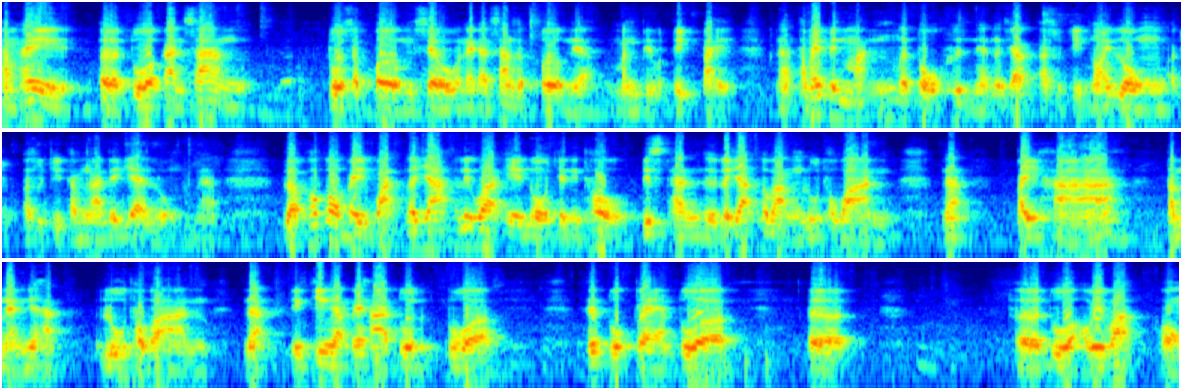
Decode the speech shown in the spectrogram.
ทำให้ตัวการสร้าง ตัวสเปิร์มเซลล์ในการสร้างสเปิร์มเนี่ยมันผิดปกติไปนะทำให้เป็นหมันเมื่อโตขึ้นเนี่ยเนื่องจากอสุจิน้อยลงอสุจิทำงานได้แย่ลงนะแล้วเขาก็ไปวัดระยะเรียกว่า anogenital distance หรือระยะระหว่างรูทวารนะไปหาตำแหน่งเนี่ยฮะรูทวารนะจริงๆอะไปหาตัวตัวเรียกตัว glans ตัวเอ่อเอ่อตัวอวัยวะของ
